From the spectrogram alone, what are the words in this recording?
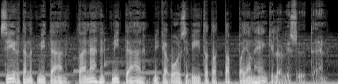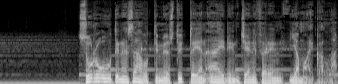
siirtänyt mitään tai nähnyt mitään, mikä voisi viitata tappajan henkilöllisyyteen? Suruuutinen saavutti myös tyttöjen äidin Jenniferin Jamaikalla.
